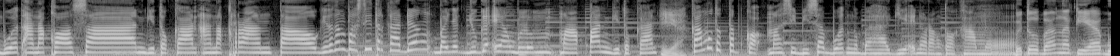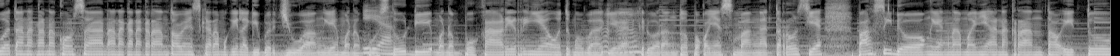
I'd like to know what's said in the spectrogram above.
buat anak kosan gitu kan, anak rantau gitu kan pasti terkadang banyak juga yang belum mapan gitu kan. Iya. Kamu tetap kok masih bisa buat ngebahagiain orang tua kamu. Betul banget ya buat anak-anak kosan, anak-anak rantau yang sekarang mungkin lagi berjuang ya menempuh Iya. studi, menempuh karirnya untuk membahagiakan kedua orang tua. Pokoknya semangat terus ya. Pasti dong yang namanya anak rantau itu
